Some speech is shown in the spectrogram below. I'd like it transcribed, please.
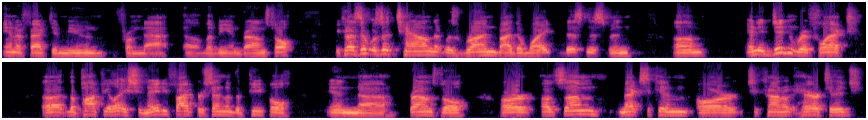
in effect, immune from that uh, living in Brownsville because it was a town that was run by the white businessmen, um, and it didn't reflect uh, the population. 85% of the people in uh, Brownsville are of some Mexican or Chicano heritage,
